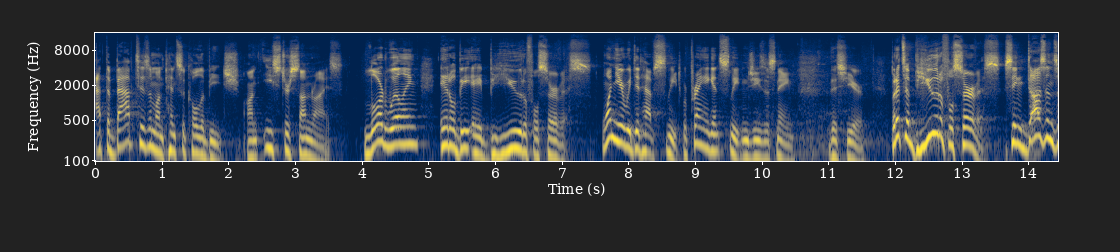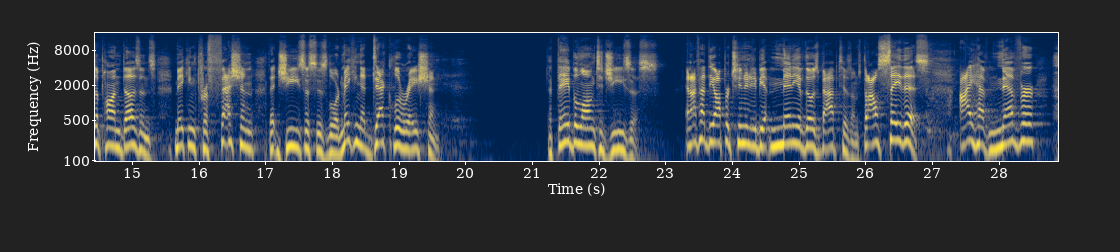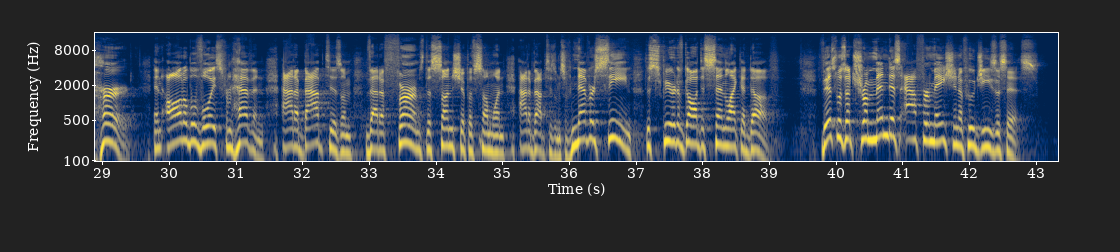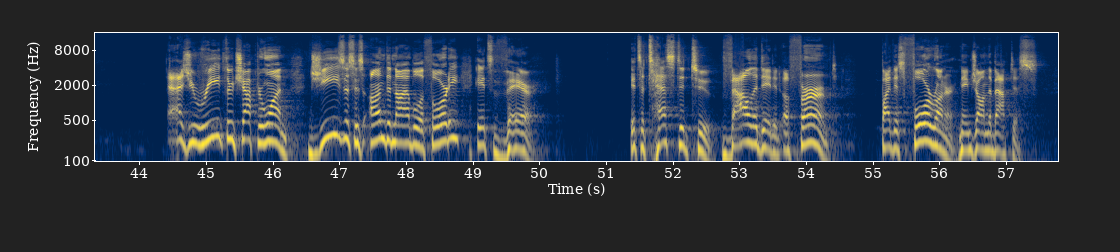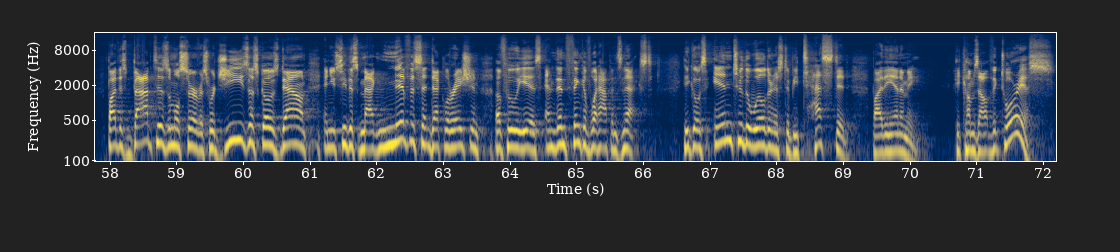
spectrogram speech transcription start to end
At the baptism on Pensacola Beach on Easter sunrise, Lord willing, it'll be a beautiful service. One year we did have sleet. We're praying against sleet in Jesus' name this year. But it's a beautiful service, seeing dozens upon dozens making profession that Jesus is Lord, making a declaration that they belong to Jesus. And I've had the opportunity to be at many of those baptisms. But I'll say this I have never heard an audible voice from heaven at a baptism that affirms the sonship of someone at a baptism. So I've never seen the Spirit of God descend like a dove. This was a tremendous affirmation of who Jesus is. As you read through chapter one, Jesus' undeniable authority, it's there. It's attested to, validated, affirmed by this forerunner named John the Baptist by this baptismal service where Jesus goes down and you see this magnificent declaration of who he is. And then think of what happens next. He goes into the wilderness to be tested by the enemy. He comes out victorious.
